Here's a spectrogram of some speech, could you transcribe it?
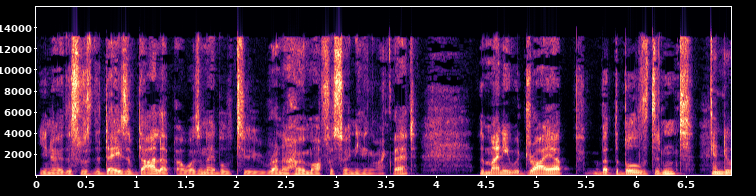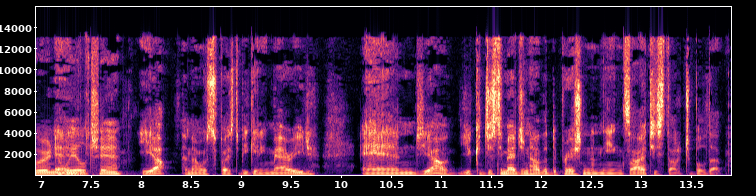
You know, this was the days of dial up. I wasn't able to run a home office or anything like that. The money would dry up, but the bills didn't. And you were in a wheelchair. Yeah. And I was supposed to be getting married. And yeah, you can just imagine how the depression and the anxiety started to build up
